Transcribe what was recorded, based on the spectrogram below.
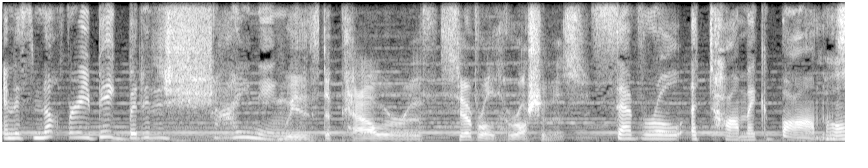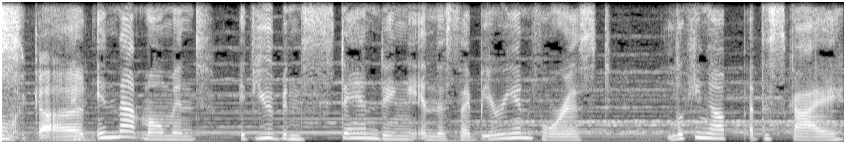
And it's not very big, but it is shining With the power of several Hiroshimas. several atomic bombs. Oh my God. And in that moment, if you had been standing in the Siberian forest, looking up at the sky,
